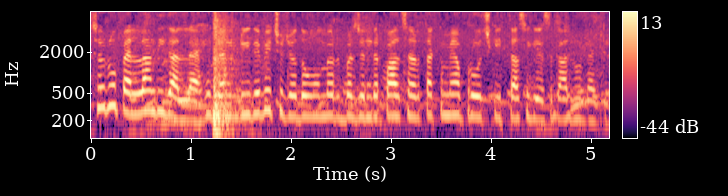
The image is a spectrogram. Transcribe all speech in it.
ਸਰ ਉਹ ਪਹਿਲਾਂ ਦੀ ਗੱਲ ਹੈ, ਇਹ ਜਨਵਰੀ ਦੇ ਵਿੱਚ ਜਦੋਂ ਮੈਂ ਬਰਜਿੰਦਰਪਾਲ ਸਰ ਤੱਕ ਮੈਂ ਅਪਰੋਚ ਕੀਤਾ ਸੀ ਇਸ ਗੱਲ ਨੂੰ ਲੈ ਕੇ,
